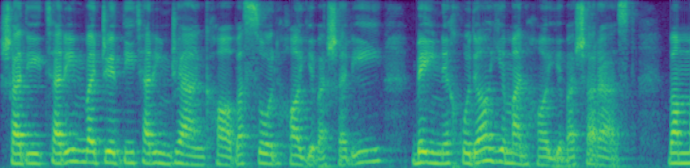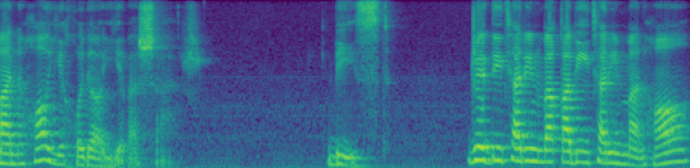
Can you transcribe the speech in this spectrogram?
شدیدترین و جدیترین جنگ ها و صلح های بشری بین خدای منهای بشر است و منهای خدایی بشر. 20 جدیترین و قویترین منها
